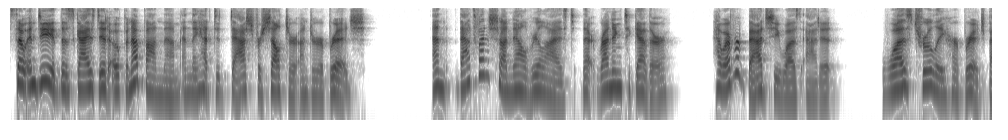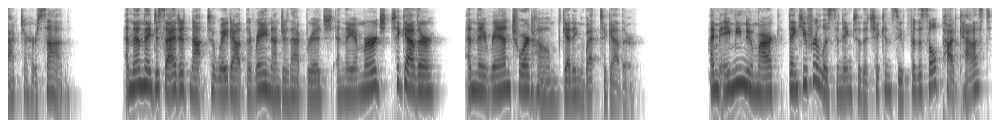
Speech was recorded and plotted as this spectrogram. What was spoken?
So, indeed, the skies did open up on them and they had to dash for shelter under a bridge. And that's when Chanel realized that running together, however bad she was at it, was truly her bridge back to her son. And then they decided not to wait out the rain under that bridge and they emerged together and they ran toward home, getting wet together. I'm Amy Newmark. Thank you for listening to the Chicken Soup for the Soul podcast.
